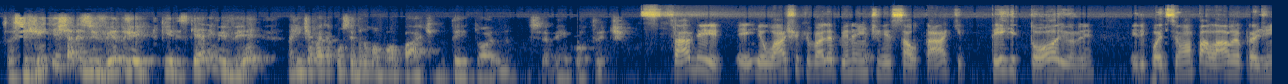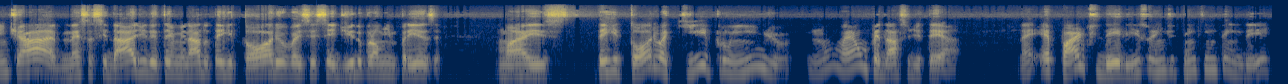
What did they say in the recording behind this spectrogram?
se a gente deixar eles viver do jeito que eles querem viver, a gente já vai estar conservando uma boa parte do território, né? Isso é bem importante. Sabe, eu acho que vale a pena a gente ressaltar que território, né? Ele pode ser uma palavra para a gente, ah, nessa cidade determinado território vai ser cedido para uma empresa. Mas território aqui para o índio não é um pedaço de terra, né? É parte dele. Isso a gente tem que entender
